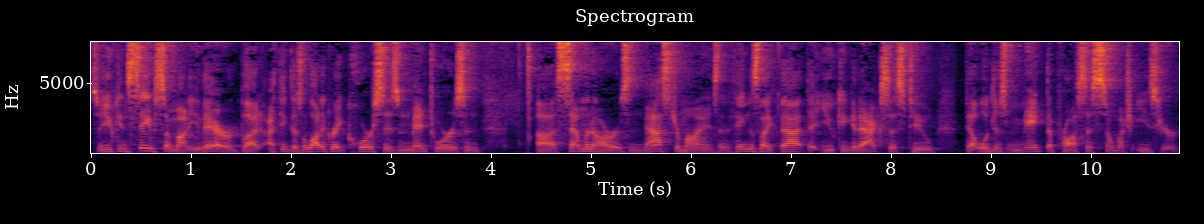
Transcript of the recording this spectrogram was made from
So you can save some money there, but I think there's a lot of great courses and mentors and uh, seminars and masterminds and things like that that you can get access to that will just make the process so much easier.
